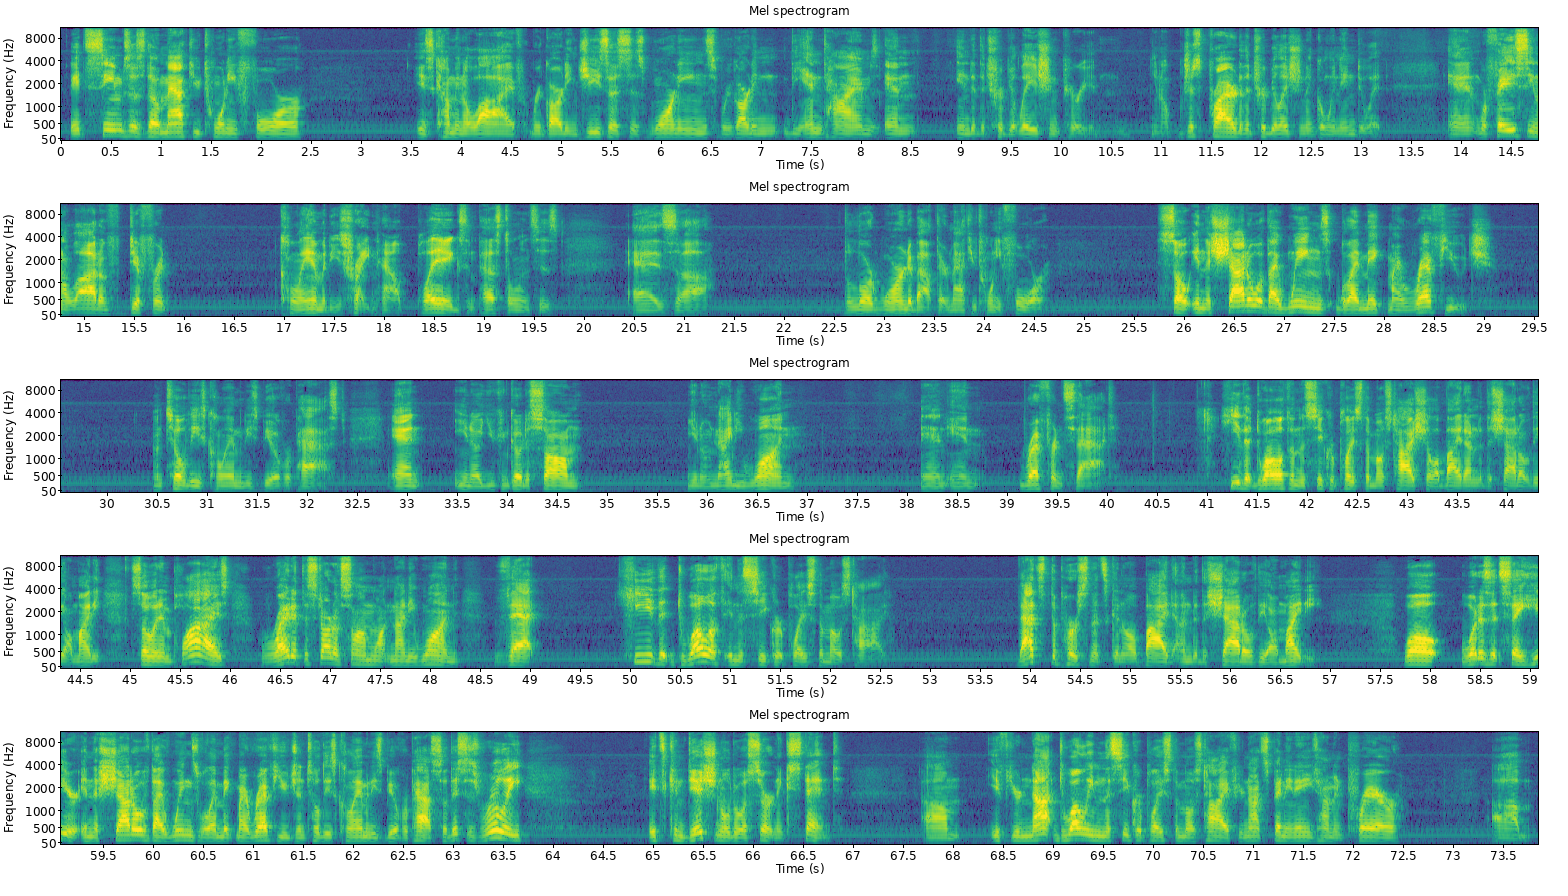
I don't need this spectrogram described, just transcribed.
it seems as though Matthew 24 is coming alive regarding Jesus' warnings regarding the end times and into the tribulation period, you know, just prior to the tribulation and going into it. And we're facing a lot of different calamities right now, plagues and pestilences, as uh, the Lord warned about there in Matthew 24. So, in the shadow of thy wings will I make my refuge until these calamities be overpassed. And, you know, you can go to Psalm, you know, 91 and, and reference that. He that dwelleth in the secret place of the Most High shall abide under the shadow of the Almighty. So it implies right at the start of Psalm 191 that he that dwelleth in the secret place of the Most High, that's the person that's going to abide under the shadow of the Almighty. Well, what does it say here? In the shadow of thy wings will I make my refuge until these calamities be overpassed. So this is really, it's conditional to a certain extent. Um, if you're not dwelling in the secret place of the Most High, if you're not spending any time in prayer, um,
